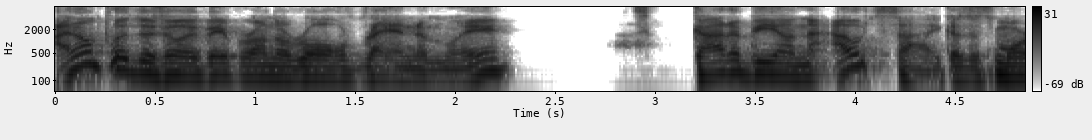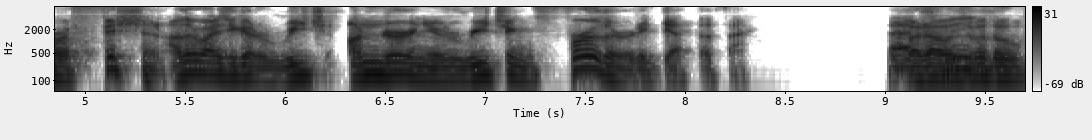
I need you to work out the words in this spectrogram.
I don't put the toilet paper on the roll randomly. It's got to be on the outside because it's more efficient. Otherwise, you got to reach under and you're reaching further to get the thing. That's but I was with a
